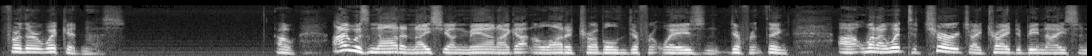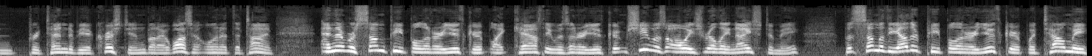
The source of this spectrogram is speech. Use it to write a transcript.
for their wickedness. Oh, I was not a nice young man. I got in a lot of trouble in different ways and different things. Uh, when I went to church, I tried to be nice and pretend to be a Christian, but I wasn't one at the time. And there were some people in our youth group, like Kathy was in our youth group. She was always really nice to me. But some of the other people in our youth group would tell me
